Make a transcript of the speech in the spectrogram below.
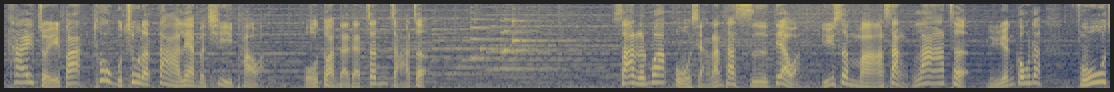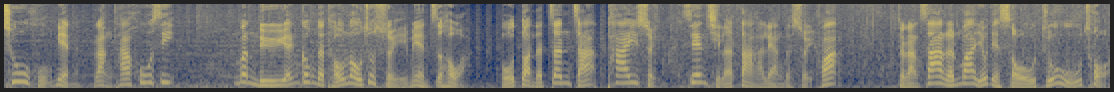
开嘴巴，吐出了大量的气泡啊，不断的在挣扎着。杀人蛙不想让他死掉啊，于是马上拉着女员工呢浮出湖面，让她呼吸。那么女员工的头露出水面之后啊。不断的挣扎拍水，掀起了大量的水花，这让杀人蛙有点手足无措，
